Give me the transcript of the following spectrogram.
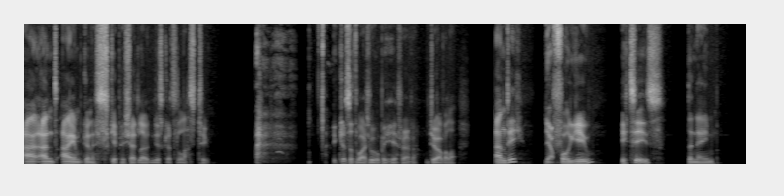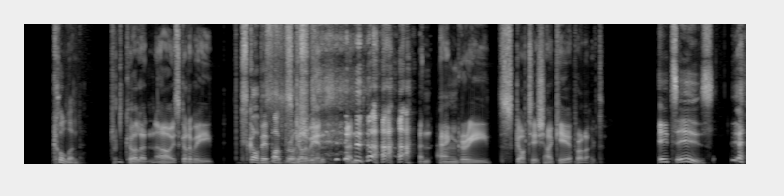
Uh, and I am going to skip a shed load and just go to the last two. because otherwise we will be here forever. We do have a lot. Andy? Yep. For you, it is the name Kullen. Kullen. Oh, it's got to be It's got to be a bug brush. It's gotta be an- an angry Scottish IKEA product. It is. yeah,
